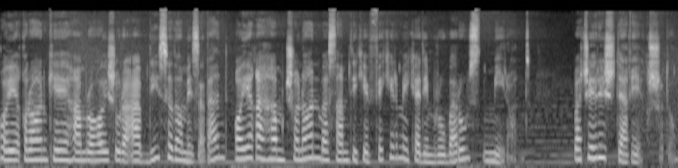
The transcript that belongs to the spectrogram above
قایقران که همراهایش را عبدی صدا می زدند قایق همچنان به سمتی که فکر می کردیم روبروست میراند و چهرش دقیق شدم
